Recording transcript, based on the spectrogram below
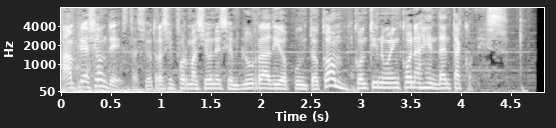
Ampliación de estas y otras informaciones en blurradio.com. Continúen con Agenda en Tacones.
